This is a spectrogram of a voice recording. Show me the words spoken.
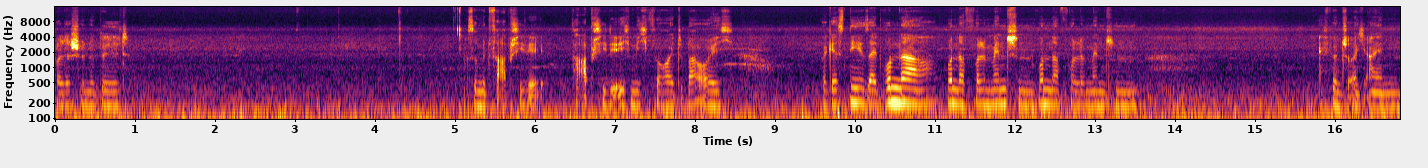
voll das schöne Bild. Somit verabschiede, verabschiede ich mich für heute bei euch. Vergesst nie, ihr seid wunder, wundervolle Menschen, wundervolle Menschen. Ich wünsche euch einen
